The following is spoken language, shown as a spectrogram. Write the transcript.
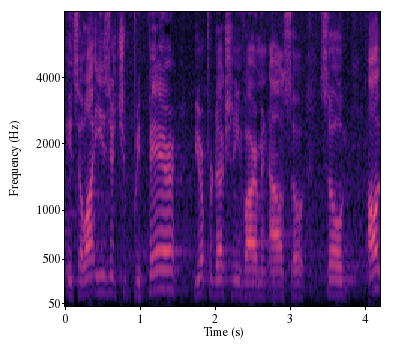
it's a lot easier to prepare your production environment also. So uh,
